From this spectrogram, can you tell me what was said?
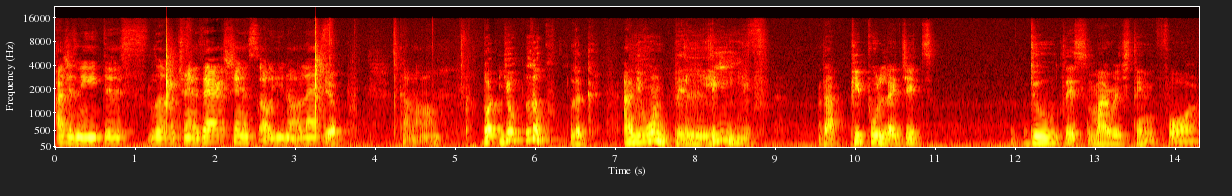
I just need this little transaction, so you know, let's Yep. come on. But you look, look, and you won't believe that people legit do this marriage thing for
